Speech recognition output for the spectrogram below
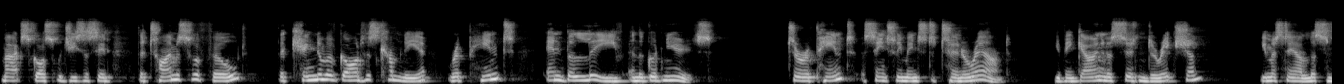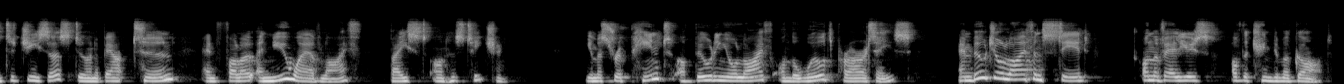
Mark's gospel, Jesus said, The time is fulfilled, the kingdom of God has come near, repent and believe in the good news. To repent essentially means to turn around. You've been going in a certain direction. You must now listen to Jesus, do an about turn, and follow a new way of life based on his teaching. You must repent of building your life on the world's priorities and build your life instead on the values of the kingdom of God.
